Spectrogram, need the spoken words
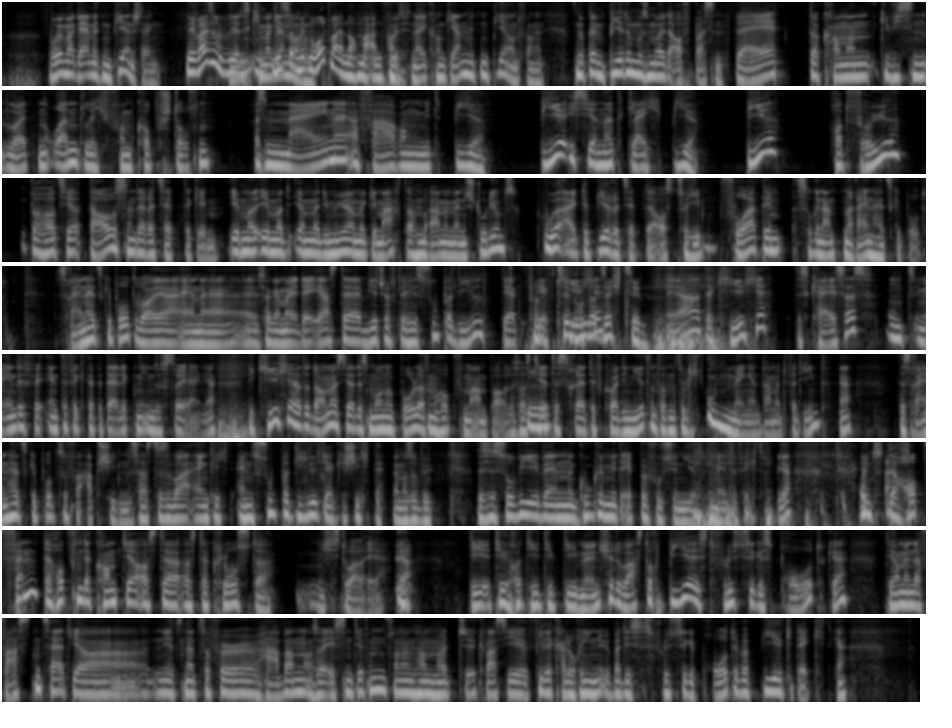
Wollen wir gleich mit dem Bier einsteigen? Nee, weißt du, Ja, das können wir willst du mit dem. Rotwein nochmal anfangen? Gut, nein, ich kann gern mit dem Bier anfangen. Nur beim Bier, da muss man halt aufpassen, weil da kann man gewissen Leuten ordentlich vom Kopf stoßen. Also meine Erfahrung mit Bier. Bier ist ja nicht gleich Bier. Bier hat früher, da hat es ja tausende Rezepte gegeben. Ich habe mir, ich hab mir, ich hab mir die Mühe einmal gemacht, auch im Rahmen meines Studiums, uralte Bierrezepte auszuheben, vor dem sogenannten Reinheitsgebot. Das Reinheitsgebot war ja eine, ich sage mal, der erste wirtschaftliche Superdeal der, der Kirche. 1516. Ja, der Kirche, des Kaisers und im Endeffekt, der beteiligten Industriellen. Ja. Die Kirche hatte damals ja das Monopol auf dem Hopfenanbau. Das heißt, sie hat das relativ koordiniert und hat natürlich Unmengen damit verdient, ja, das Reinheitsgebot zu verabschieden. Das heißt, das war eigentlich ein super Deal der Geschichte, wenn man so will. Das ist so wie wenn Google mit Apple fusioniert im Endeffekt. Ja. Und der Hopfen, der Hopfen, der kommt ja aus der, aus der Klosterhistorie. Ja. Die, die, die, die, die Mönche, du weißt doch, Bier ist flüssiges Brot, gell? Die haben in der Fastenzeit ja jetzt nicht so viel habern, also essen dürfen, sondern haben halt quasi viele Kalorien über dieses flüssige Brot, über Bier gedeckt, gell?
